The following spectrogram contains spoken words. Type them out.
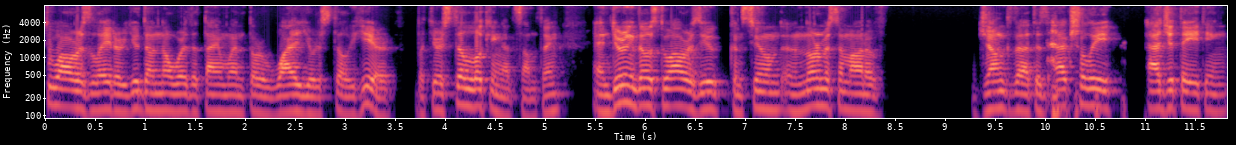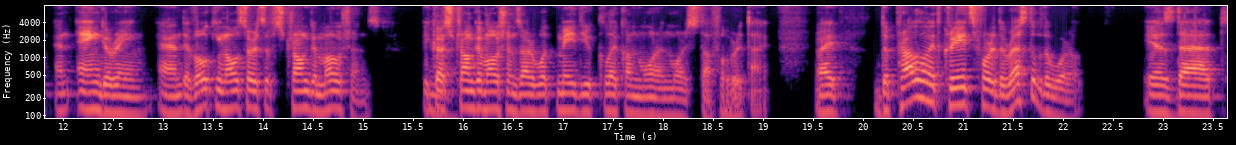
two hours later you don't know where the time went or why you're still here but you're still looking at something and during those two hours you consumed an enormous amount of junk that is actually agitating and angering and evoking all sorts of strong emotions because mm. strong emotions are what made you click on more and more stuff over time right the problem it creates for the rest of the world is that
